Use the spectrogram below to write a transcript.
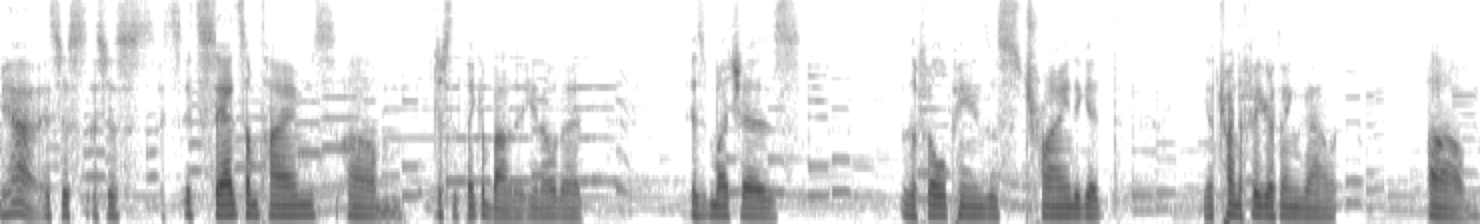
yeah, it's just it's just it's it's sad sometimes um just to think about it, you know, that as much as the Philippines is trying to get you know trying to figure things out um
